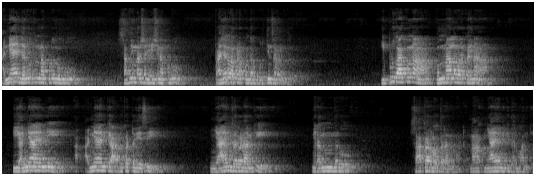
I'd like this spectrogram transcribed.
అన్యాయం జరుగుతున్నప్పుడు నువ్వు సద్విమర్శ చేసినప్పుడు ప్రజలు అక్కడ కొందరు గుర్తించగలుగుతారు. ఇప్పుడు కాకుండా కొన్నాళ్ళ వరకైనా ఈ అన్యాయాన్ని అన్యాయానికి అడ్డుకట్ట వేసి న్యాయం జరగడానికి మీరందరూ సాకారులు అవుతారన్నమాట నా న్యాయానికి ధర్మానికి.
